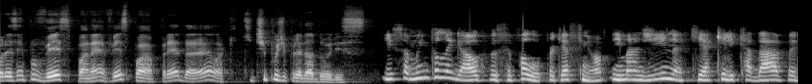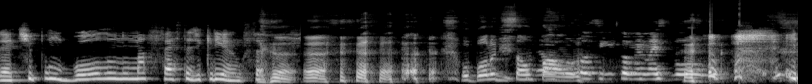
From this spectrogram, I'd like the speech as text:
Por exemplo, Vespa, né? Vespa preda ela? Que, que, tipo de predadores? Isso é muito legal que você falou, porque assim, ó, imagina que aquele cadáver é tipo um bolo numa festa de criança. o bolo de São Paulo. Eu não consegui comer mais bolo. e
